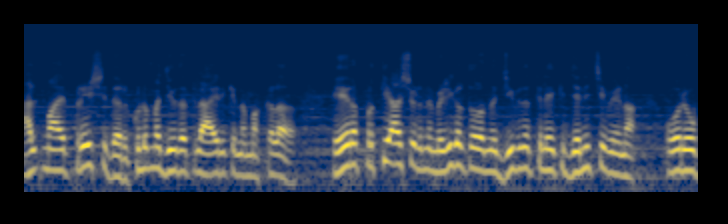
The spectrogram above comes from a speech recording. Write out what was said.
ആത്മായ പ്രേക്ഷിതർ കുടുംബജീവിതത്തിലായിരിക്കുന്ന മക്കൾ ഏറെ പ്രത്യാശയിടുന്ന മെഴികൾ തുറന്ന് ജീവിതത്തിലേക്ക് ജനിച്ചു വീണ ഓരോ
